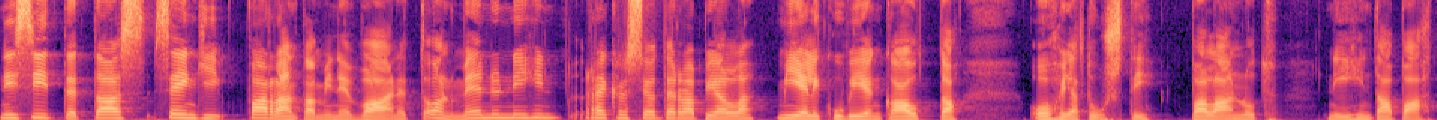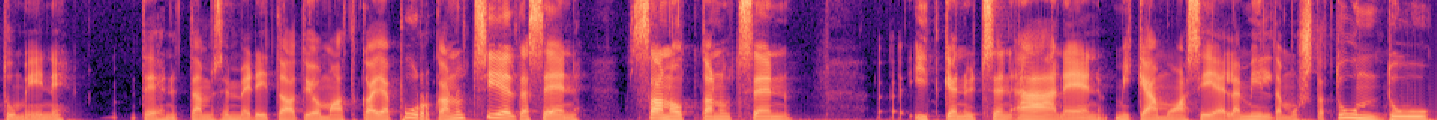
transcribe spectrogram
Niin sitten taas senkin parantaminen vaan, että on mennyt niihin regressioterapialla mielikuvien kautta ohjatusti palannut niihin tapahtumiin, niin tehnyt tämmöisen meditaatiomatkan ja purkanut sieltä sen, sanottanut sen itkenyt sen ääneen, mikä mua siellä, miltä musta tuntuu,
